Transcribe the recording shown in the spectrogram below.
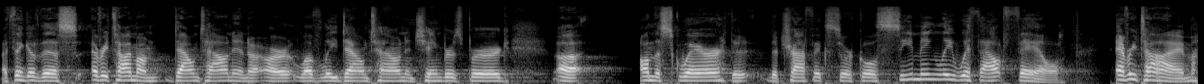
I think of this every time I'm downtown in our lovely downtown in Chambersburg, uh, on the square, the, the traffic circle, seemingly without fail. Every time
